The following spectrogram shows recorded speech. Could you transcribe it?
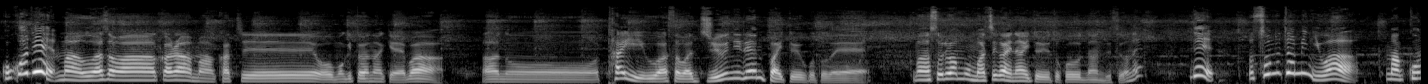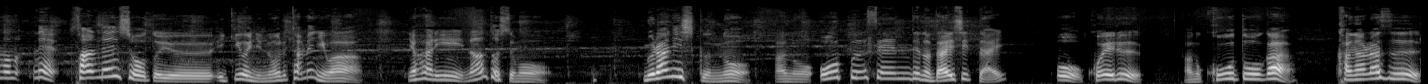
ここで、まあ、上沢から、まあ、勝ちをもぎ取らなければ、あのー、対上沢12連敗ということで、まあ、それはもう間違いないというところなんですよね。で、そのためには、まあ、このね、3連勝という勢いに乗るためには、やはり、なんとしても、村西くんの、あの、オープン戦での大失態を超える、あの、高騰が必ず、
